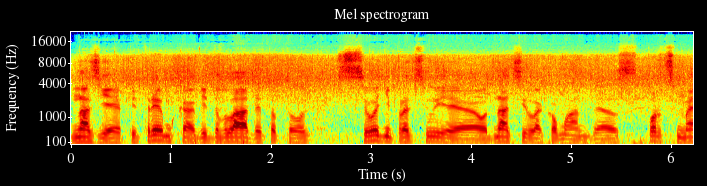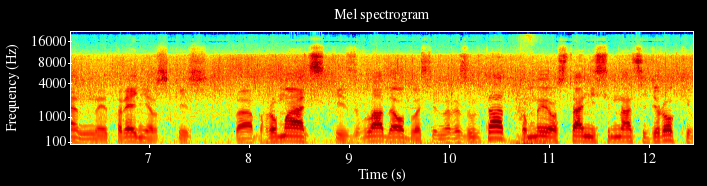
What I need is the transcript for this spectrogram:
У нас є підтримка від влади. Тобто сьогодні працює одна ціла команда. Спортсмени, тренерський штаб, громадськість, влада області на результат. То ми останні 17 років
